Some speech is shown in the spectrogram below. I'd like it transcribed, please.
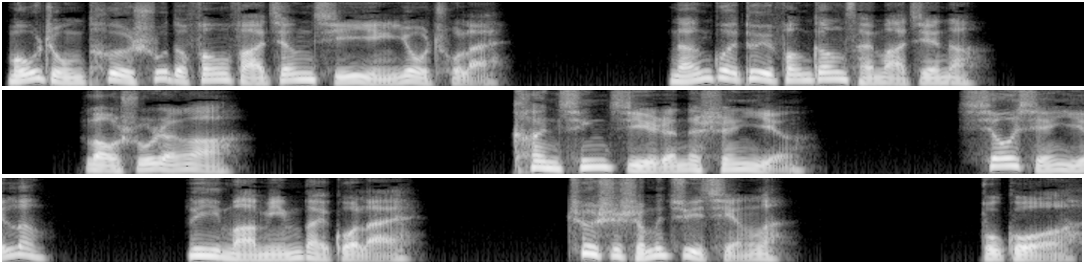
某种特殊的方法将其引诱出来，难怪对方刚才骂街呢。老熟人啊！看清几人的身影，萧贤一愣。立马明白过来，这是什么剧情了。不过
